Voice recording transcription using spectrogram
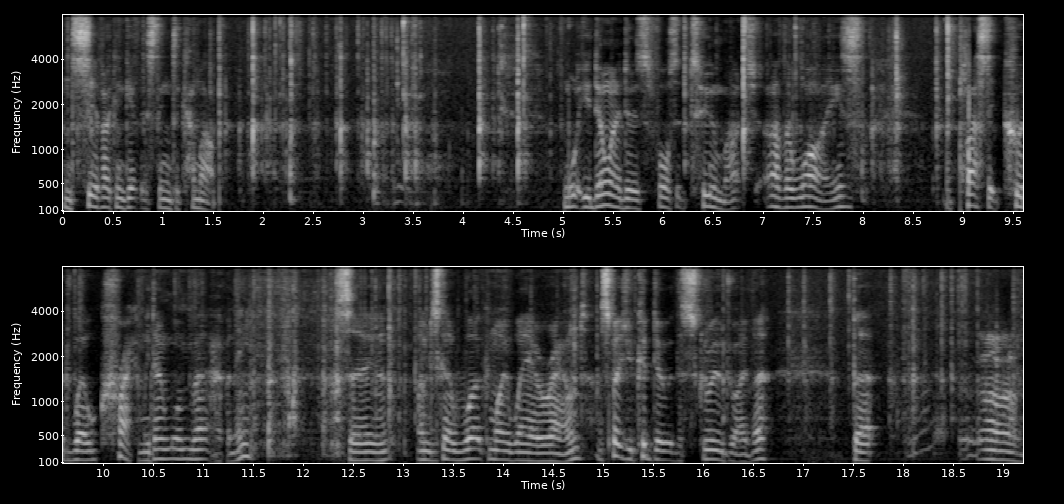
And see if I can get this thing to come up. What you don't want to do is force it too much, otherwise the plastic could well crack and we don't want that happening. So I'm just going to work my way around. I suppose you could do it with a screwdriver, but uh,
